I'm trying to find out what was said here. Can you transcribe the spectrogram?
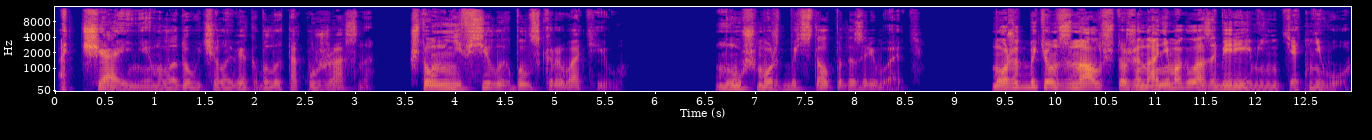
Отчаяние молодого человека было так ужасно, что он не в силах был скрывать его. Муж, может быть, стал подозревать. Может быть, он знал, что жена не могла забеременеть от него.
